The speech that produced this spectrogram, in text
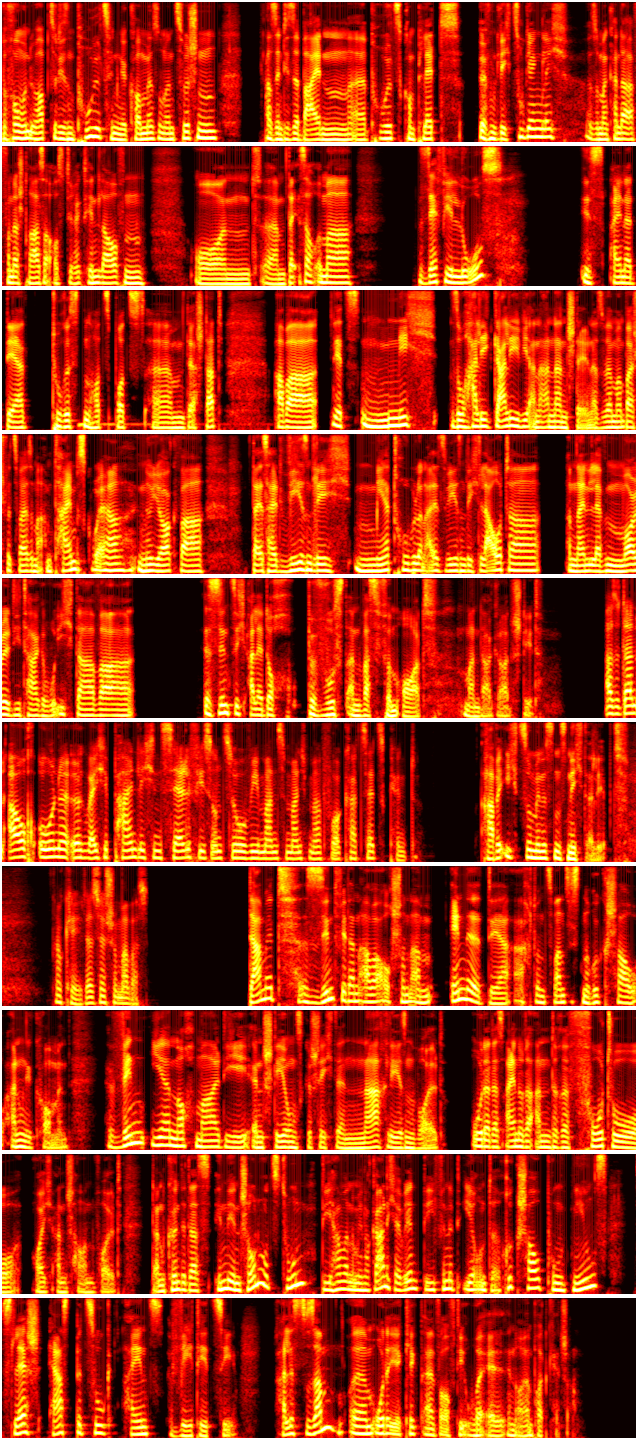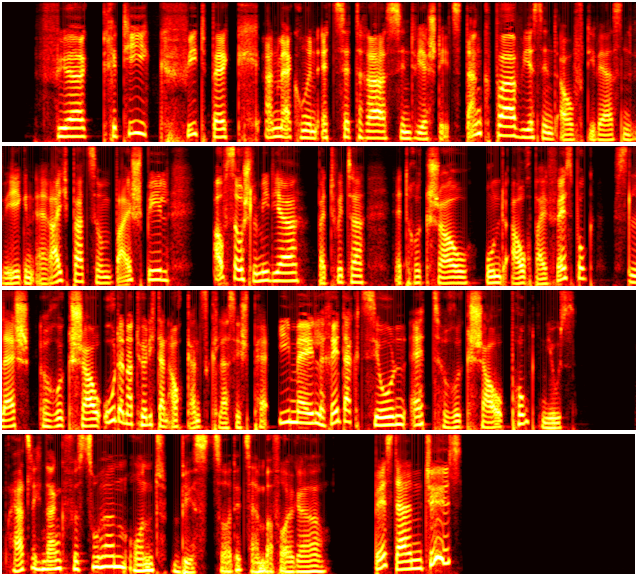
Bevor man überhaupt zu diesen Pools hingekommen ist. Und inzwischen sind diese beiden äh, Pools komplett öffentlich zugänglich. Also man kann da von der Straße aus direkt hinlaufen. Und ähm, da ist auch immer sehr viel los. Ist einer der Touristen-Hotspots ähm, der Stadt. Aber jetzt nicht so Halligalli wie an anderen Stellen. Also wenn man beispielsweise mal am Times Square in New York war, da ist halt wesentlich mehr Trubel und alles wesentlich lauter. Am 9-11 Memorial, die Tage, wo ich da war, es sind sich alle doch bewusst, an was für einem Ort man da gerade steht. Also dann auch ohne irgendwelche peinlichen Selfies und so, wie man es manchmal vor KZs kennt habe ich zumindest nicht erlebt. Okay, das ist ja schon mal was. Damit sind wir dann aber auch schon am Ende der 28. Rückschau angekommen. Wenn ihr nochmal die Entstehungsgeschichte nachlesen wollt oder das ein oder andere Foto euch anschauen wollt, dann könnt ihr das in den Shownotes tun. Die haben wir nämlich noch gar nicht erwähnt. Die findet ihr unter rückschau.news slash Erstbezug 1 WTC alles zusammen ähm, oder ihr klickt einfach auf die URL in eurem Podcatcher. Für Kritik, Feedback, Anmerkungen etc. sind wir stets dankbar. Wir sind auf diversen Wegen erreichbar, zum Beispiel auf Social Media, bei Twitter, at Rückschau und auch bei Facebook slash Rückschau oder natürlich dann auch ganz klassisch per E-Mail redaktion at rückschau.news. Herzlichen Dank fürs Zuhören und bis zur Dezemberfolge. Bis dann. Tschüss.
